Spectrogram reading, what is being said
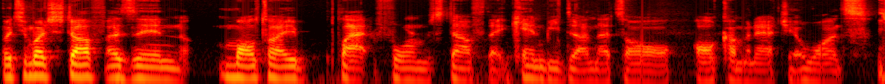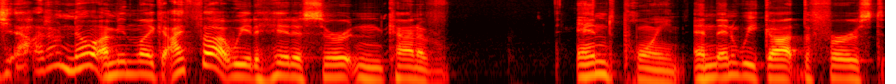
but too much stuff as in multi-platform stuff that can be done. That's all all coming at you at once. Yeah, I don't know. I mean, like I thought we had hit a certain kind of end point, and then we got the first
